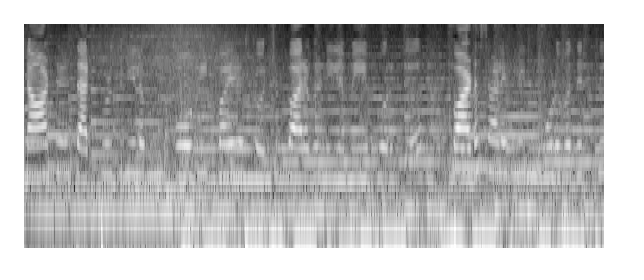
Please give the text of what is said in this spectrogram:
நாட்டில் தற்பொழுது நிலவும் கோவிட் வைரஸ் தொற்று பரவல் நிலைமையை பொறுத்து பாடசாலைகளை மூடுவதற்கு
